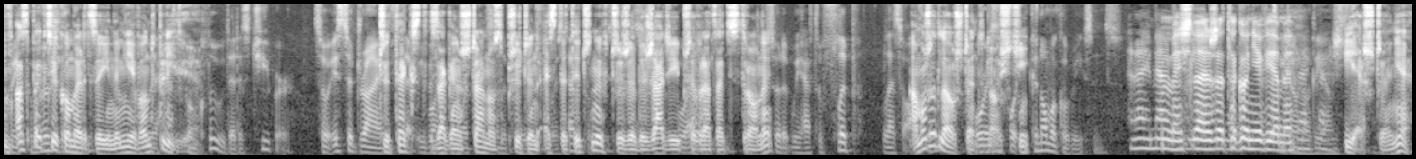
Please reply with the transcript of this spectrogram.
W aspekcie komercyjnym niewątpliwie. Czy tekst zagęszczano z przyczyn estetycznych, czy żeby rzadziej przewracać strony? A może dla oszczędności? Myślę, że tego nie wiemy. Jeszcze nie.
